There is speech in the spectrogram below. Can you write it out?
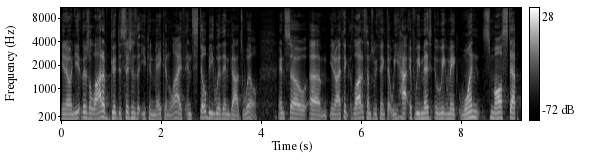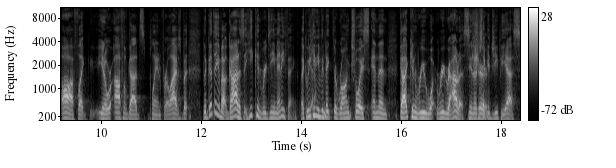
you know. And you, there's a lot of good decisions that you can make in life and still be within God's will. And so, um, you know, I think a lot of times we think that we have, if we miss, if we make one small step off, like you know, we're off of God's plan for our lives. But the good thing about God is that He can redeem anything. Like we can even make the wrong choice, and then God can re- reroute us. You know, Sure. just like a GPS.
